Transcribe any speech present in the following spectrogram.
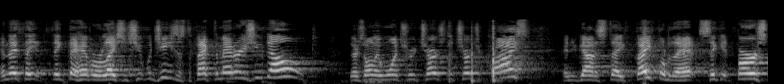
And they think, think they have a relationship with Jesus. The fact of the matter is you don't. There's only one true church, the church of Christ, and you've got to stay faithful to that, seek it first,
